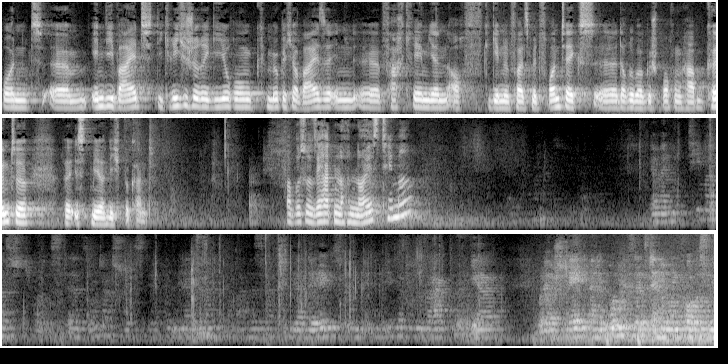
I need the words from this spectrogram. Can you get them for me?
und ähm, inwieweit die griechische Regierung möglicherweise in äh, Fachgremien, auch gegebenenfalls mit Frontex, äh, darüber gesprochen haben könnte, äh, ist mir nicht bekannt. Frau Busso, Sie hatten noch ein neues Thema? Sonntagsschutz. Den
